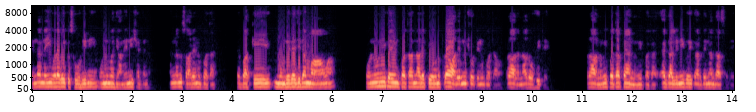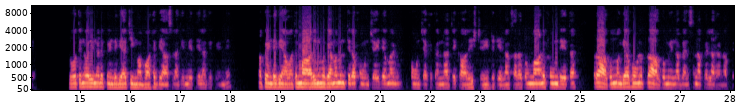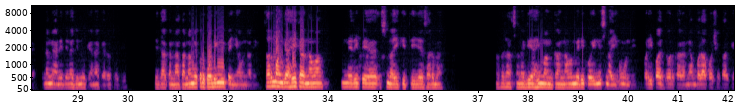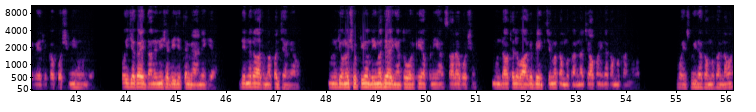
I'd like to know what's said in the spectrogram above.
ਕਹਿੰਦਾ ਨਹੀਂ, ਉਹਦਾ ਕੋਈ ਕਸੂਰ ਹੀ ਨਹੀਂ, ਉਹਨੂੰ ਮੈਂ ਜਾਣੇ ਨਹੀਂ ਛੱਡਣਾ। ਇਹਨਾਂ ਨੂੰ ਸਾਰਿਆਂ ਨੂੰ ਪਤਾ। ਤੇ ਬਾਕੀ ਮੁੰਡੇ ਦਾ ਜਿਹੜਾ ਮਾਂ ਵਾ, ਉਹਨੂੰ ਨਹੀਂ ਕਿਸੇ ਪਤਾ, ਨਾਲੇ ਪਿਓ ਨੂੰ, ਭਰਾ ਦੇ ਨੂੰ, ਛੋਟੇ ਨੂੰ ਪਤਾ ਵਾ। ਭਰਾ ਦਾ ਨਾਂ ਰੋਹਿਤ ਹੈ ਭਰਾ ਨੂੰ ਵੀ ਪਤਾ, ਭੈਣ ਨੂੰ ਵੀ ਪਤਾ। ਇਹ ਗੱਲ ਨਹੀਂ ਕੋਈ ਕਰਦੇ, ਨਾ ਦੱਸਦੇ। ਦੋ ਤਿੰਨ ਵਾਰੀ ਇਹਨਾਂ ਦੇ ਪਿੰਡ ਗਿਆ, ਚੀਮਾ ਬਾਠ ਬਿਆਸ ਲਾਗੇ, ਮੇਤੇ ਲਾਗੇ ਪਿੰਡ ਮੈਂ ਪਿੰਡ ਗਿਆ ਵਾਂ ਤੇ ਮਾਂ ਨੂੰ ਮੈਂ ਕਿਹਾ, ਮੈਂ ਮੈਨੂੰ ਤੇਰਾ ਫੋਨ ਚਾਹੀਦਾ, ਮੈਂ ਫੋਨ ਚੈੱਕ ਕਰਨਾ ਤੇ ਕਾਲਜ ਹਿਸਟਰੀ ਡਿਟੇਲਾਂ ਸਾਰਾ ਕੁਝ ਮਾਂ ਨੇ ਫੋਨ ਦੇਤਾ। ਭਰਾ ਕੋ ਮੰਗਿਆ ਫੋਨ ਭਰਾ ਕੋ ਮੇਰੇ ਨਾਲ ਬੈਂਸ ਨਾ ਪੈ ਲੜਨਾ ਪਿਆ ਕਹਿੰਦਾ ਮੈਂ ਨਹੀਂ ਦੇਣਾ ਜਿਹਨੂੰ ਕਹਿਣਾ ਕਰੋ ਤੁਸੀਂ। ਜਿੱਦਾਂ ਕਰਨਾ ਕਰਨਾ ਮੇਰੇ ਕੋਲ ਰਿਕਾਰਡਿੰਗ ਵੀ ਪਈਆਂ ਉਹਨਾਂ ਦੀ ਸਰ ਮੰਗਿਆ ਹੀ ਕਰਨਾ ਵਾ, ਮੇਰੀ ਸੁਣਾਈ ਕੀਤੀ ਜੇ ਸਰ ਮੈਂ। ਪ੍ਰਸ਼ਾਸਨ ਅੱਗੇ ਇਹੀ ਮੰਗ ਕਰਨਾ ਵਾ, ਮੇਰੀ ਕੋਈ ਨਹੀਂ ਸੁਣਾਈ ਹੋਣ ਦੀ। ਬੜੀ ਭੱਜ ਕਰਨ ਆ ਬੜਾ ਕੁਛ ਕਰਕੇ ਵੇਚ ਚੁੱਕਾ ਕੁਛ ਨਹੀਂ ਹੋਣ ਡਿਆ ਕੋਈ ਜਗ੍ਹਾ ਇਦਾਂ ਦੀ ਨਹੀਂ ਛੱਡੀ ਜਿੱਥੇ ਮੈਂ ਨਹੀਂ ਗਿਆ। ਦਿਨ ਰਾਤ ਮੈਂ ਭੱਜਣ ਰਿਹਾ ਮੈਨੂੰ ਜਦੋਂ ਛੁੱਟੀ ਹੁੰਦੀ, ਮੈਂ ਦਿਹਾੜੀਆਂ ਤੋੜ ਕੇ ਆਪਣੀਆਂ ਸਾਰਾ ਕੁਝ ਮੁੰਡਾ ਉੱਥੇ ਲਵਾ ਕੇ ਬੈਂਕ 'ਚ ਮੈਂ ਕੰਮ ਕਰਨਾ, ਚਾਹ ਪਾਣੀ ਦਾ ਕੰਮ ਕਰਨਾ ਵਾ। ਵਾਈ ਸੂਈ ਦਾ ਕੰਮ ਕਰਨਾ ਵਾ।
